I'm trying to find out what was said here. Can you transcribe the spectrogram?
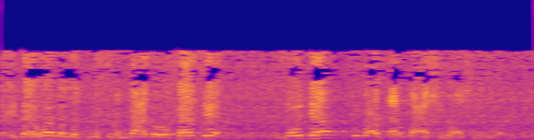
فإذا ولدت مثلا بعد وفاته زوجها تقعد أربع اشهر واشهر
